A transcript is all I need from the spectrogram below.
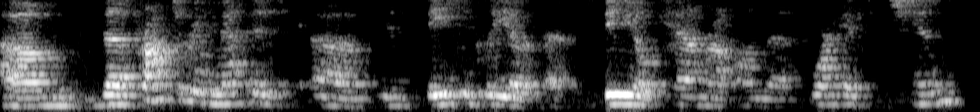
Um, the proctoring method uh, is basically a, a, video camera on the forehead to chin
